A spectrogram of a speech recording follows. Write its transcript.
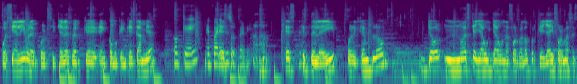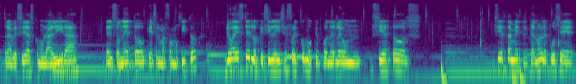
poesía libre por si quieres ver que, en, como que en qué cambia. Ok, me parece súper bien. Es que te leí, por ejemplo, yo no es que haya ya una forma, ¿no? Porque ya hay formas extravecidas como la lira, el soneto, que es el más famosito, yo a este lo que sí le hice fue como que ponerle un ciertos cierta métrica, ¿no? Le puse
